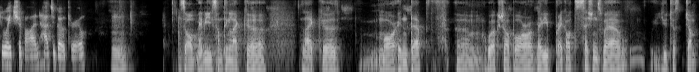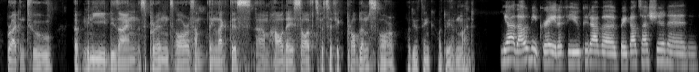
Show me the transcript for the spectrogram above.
Deutsche Bahn had to go through. Mm-hmm. So maybe something like uh, like uh, more in-depth um, workshop or maybe breakout sessions where you just jump right into a mini design sprint or something like this um, how they solved specific problems or what do you think? What do you have in mind? Yeah that would be great if you could have a breakout session and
